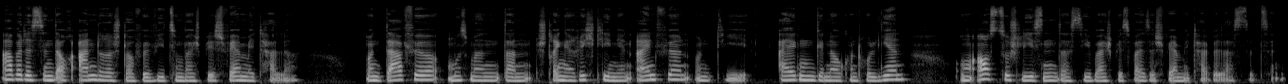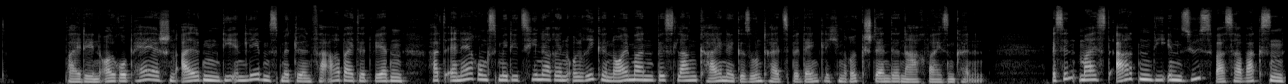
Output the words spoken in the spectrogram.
aber das sind auch andere Stoffe, wie zum Beispiel Schwermetalle. Und dafür muss man dann strenge Richtlinien einführen und die Algen genau kontrollieren, um auszuschließen, dass sie beispielsweise schwermetallbelastet sind. Bei den europäischen Algen, die in Lebensmitteln verarbeitet werden, hat Ernährungsmedizinerin Ulrike Neumann bislang keine gesundheitsbedenklichen Rückstände nachweisen können. Es sind meist Arten, die im Süßwasser wachsen,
